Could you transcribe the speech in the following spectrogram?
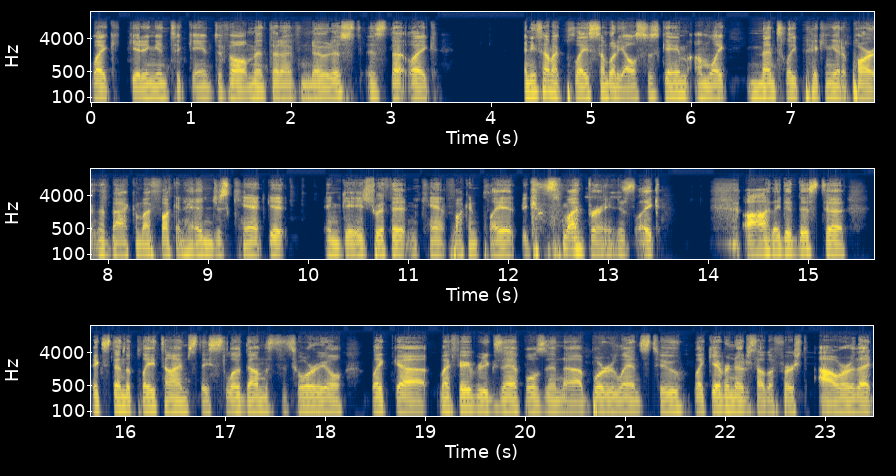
like getting into game development that I've noticed is that like anytime I play somebody else's game, I'm like mentally picking it apart in the back of my fucking head and just can't get engaged with it and can't fucking play it because my brain is like, ah, they did this to extend the play times. They slowed down the tutorial. Like uh, my favorite examples in uh, Borderlands 2. Like, you ever notice how the first hour of that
